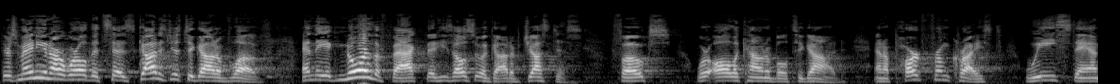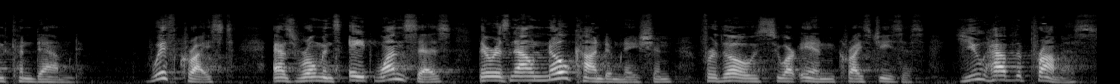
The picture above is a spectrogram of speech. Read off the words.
There's many in our world that says God is just a God of love. And they ignore the fact that He's also a God of justice. Folks, we're all accountable to God. And apart from Christ, we stand condemned. With Christ, as Romans 8 1 says, there is now no condemnation for those who are in Christ Jesus. You have the promise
